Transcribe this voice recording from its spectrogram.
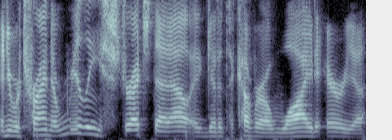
and you were trying to really stretch that out and get it to cover a wide area.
